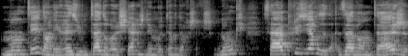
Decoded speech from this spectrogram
monter dans les résultats de recherche des moteurs de recherche. Donc ça a plusieurs avantages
